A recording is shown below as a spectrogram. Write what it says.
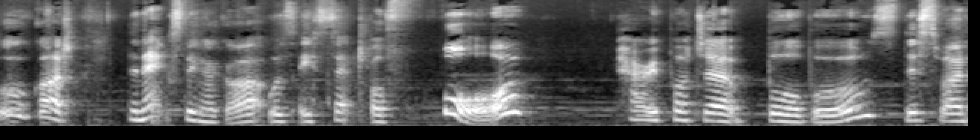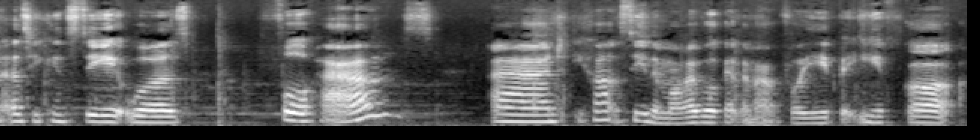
oh god. The next thing I got was a set of four Harry Potter baubles. This one, as you can see, it was four pounds. And you can't see them all, I will get them out for you, but you've got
